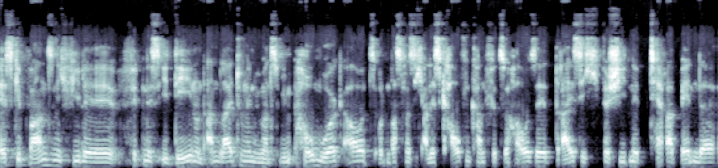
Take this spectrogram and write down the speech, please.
es gibt wahnsinnig viele Fitnessideen und Anleitungen, wie man es wie Homeworkout und was man sich alles kaufen kann für zu Hause, 30 verschiedene Terrabänder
